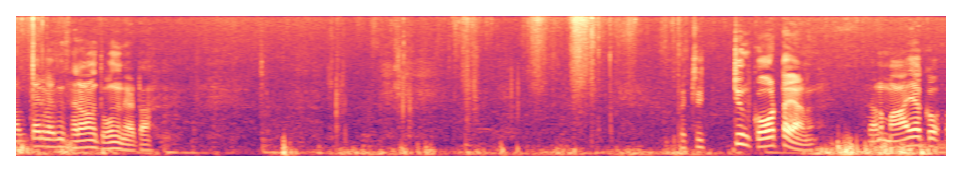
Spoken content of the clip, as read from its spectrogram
ആൾക്കാർ വരുന്ന സ്ഥലമാണ് തോന്നുന്നത് കേട്ടാ. ഇപ്പം ചുറ്റും കോട്ടയാണ്. ഇതാണ് മായക്കോ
